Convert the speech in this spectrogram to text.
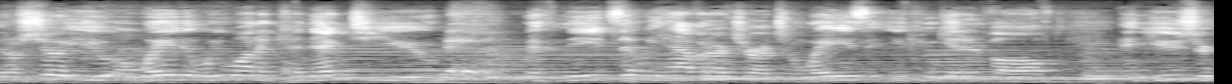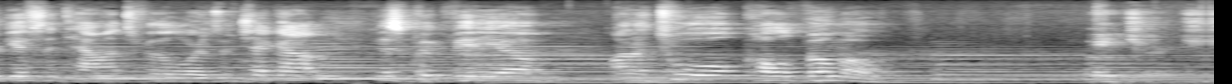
that'll show you a way that we want to connect to you with needs that we have in our church and ways that you can get involved and use your gifts and talents for the Lord. So check out this quick video on a tool called Vomo. Hey, church.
